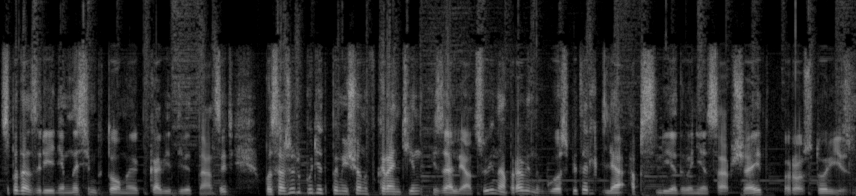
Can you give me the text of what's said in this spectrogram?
с подозрением на симптомы COVID-19 пассажир будет помещен в карантин-изоляцию и направлен в госпиталь для обследования, сообщает Ростуризм.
